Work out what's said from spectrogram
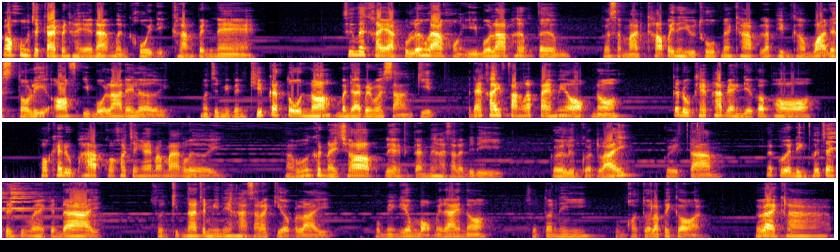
ก็คงจะกลายเป็นหายนะเหมือนโควิดอีกครั้งเป็นแน่ ซึ่งถ้าใครอยากรู้เรื่องราวของอีโบลาเพิ่มเติม ก็สามารถเข้าไปใน YouTube นะครับ และพิมพ์คำว่า The Story of Ebola ได้เลย มันจะมีเป็นคลิปการ์ตูนเนาะบรรยายเป็นภาษาอังกฤษ แต่ถ้าใครฟังแล้วแปลไม่ออกเนาะก็ดูแค่ภาพอย่างเดียวก็พอ เพราะแค่ดูภาพก็เข้าใจง่ายมากๆเลย หากเพื่อนคนไหนชอบและอยากติดตามเนื้อหาสาระดีๆก็อย่าลืมกดไลค์ กดติดตาม และกดกระดิ่งเพื่อแจ้งเตือนคลิปใหม่กันได้ ส่วนคลิปหน้าจะมีเนื้อหาสาระเกี่ยวอะไร ผมยังยังบอกไม่ได้เนาะ ส่วนตอนนี้ผมขอตัวลาไปก่อน บ๊ายบายครับ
